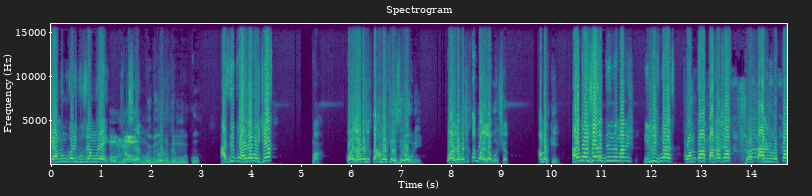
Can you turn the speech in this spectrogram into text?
কেমন করে বুঝাং রে। দেখছেন মুই বলে অনুফির মূর্খ। আজ যে পয়লা বৈশাখ মা পয়লা বৈশাখ তো আমার কি হয়েছে বাবুরে? পয়লা বৈশাখ তো পয়লা বৈশাখ? আমার কি? আর বৈশাখের দিনে মানুষ ইলিশ মাছ পন্তা পাটা শাক ভর্তা আলুর ভর্তা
